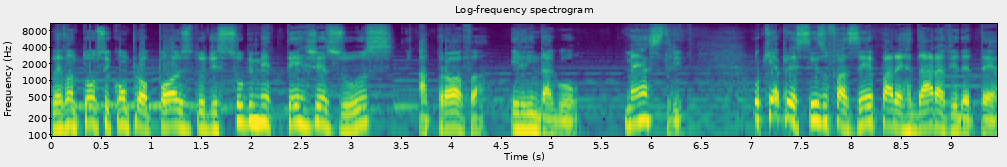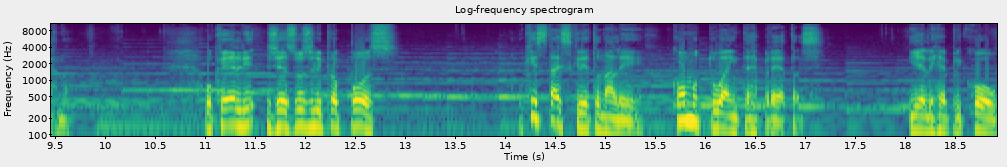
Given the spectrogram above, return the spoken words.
levantou-se com o propósito de submeter Jesus à prova e lhe indagou: Mestre, o que é preciso fazer para herdar a vida eterna? O que ele, Jesus lhe propôs? O que está escrito na lei? Como tu a interpretas? E ele replicou:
